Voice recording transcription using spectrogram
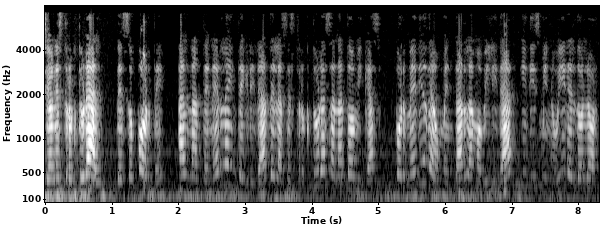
Estructural, de soporte, al mantener la integridad de las estructuras anatómicas, por medio de aumentar la movilidad y disminuir el dolor.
